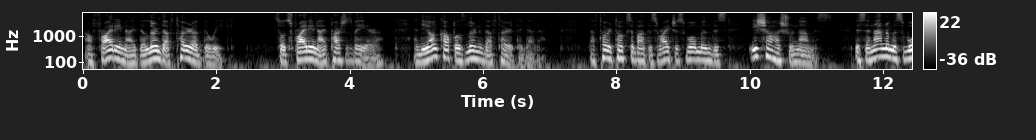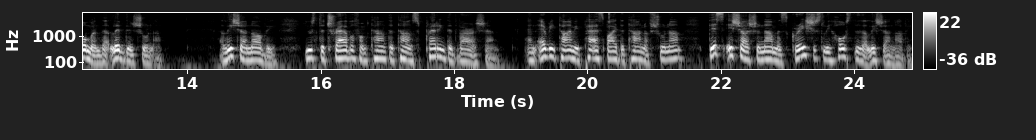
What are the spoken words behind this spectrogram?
On Friday night they'll learn the Haftarah of the week. So it's Friday night, Parshas Vayera, and the young couple is learning the Haftarah together. The Haftarah talks about this righteous woman, this Isha Hashunamis, this anonymous woman that lived in Shunam. Elisha Navi used to travel from town to town spreading the Dvar Hashem. And every time he passed by the town of Shunam, this Isha Shunamis graciously hosted Elisha Navi.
